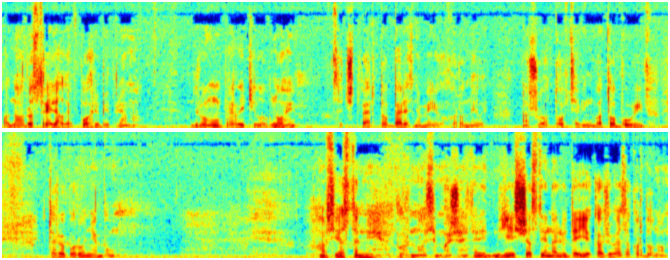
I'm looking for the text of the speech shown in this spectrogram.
Одного розстріляли в погрібі прямо, другому прилетіло в ноги. Це 4 березня ми його хоронили. Нашого атовця він в АТО був і в теробороні був. А всі остальні повернулися майже. Є частина людей, яка живе за кордоном.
